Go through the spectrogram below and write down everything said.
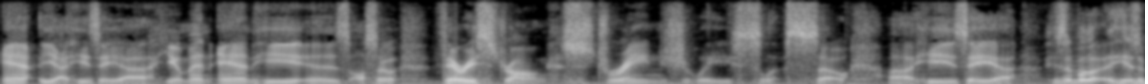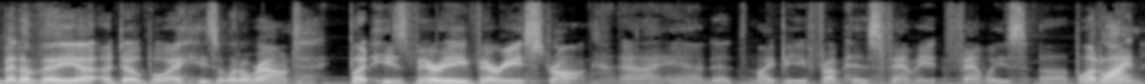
and yeah, he's a uh, human, and he is also very strong, strangely so. Uh, he's a uh, he's a he's a bit of a, uh, a doughboy. He's a little round, but he's very very strong, uh, and it might be from his family family's uh, bloodline.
